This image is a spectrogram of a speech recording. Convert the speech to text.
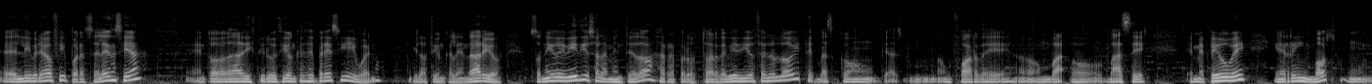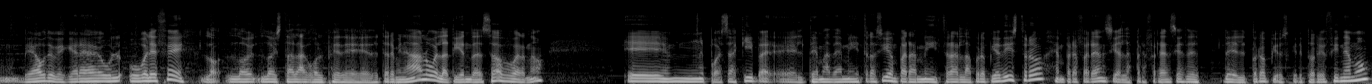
LibreOffice por excelencia, en toda la distribución que se precie y bueno, y la opción calendario. Sonido y vídeo solamente dos, el reproductor de vídeo celuloid, vas con un Ford de, o base MPV y Ringbox de audio que quiera VLC, lo, lo, instala a golpe de, terminal o en la tienda de software, ¿no? Em, pues aquí el tema de administración para administrar la propia distro, en preferencias, las preferencias del propio escritorio Cinnamon.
